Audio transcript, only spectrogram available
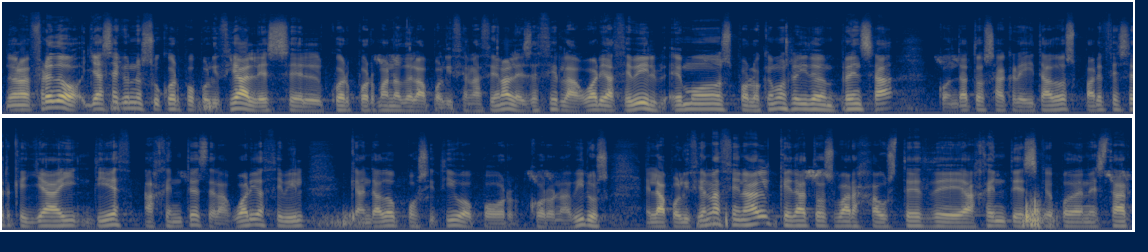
Don Alfredo, ya sé que no es su cuerpo policial, es el cuerpo hermano de la Policía Nacional, es decir, la Guardia Civil. Hemos, por lo que hemos leído en prensa, con datos acreditados, parece ser que ya hay 10 agentes de la Guardia Civil que han dado positivo por coronavirus. En la Policía Nacional, ¿qué datos baraja usted de agentes que puedan estar,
